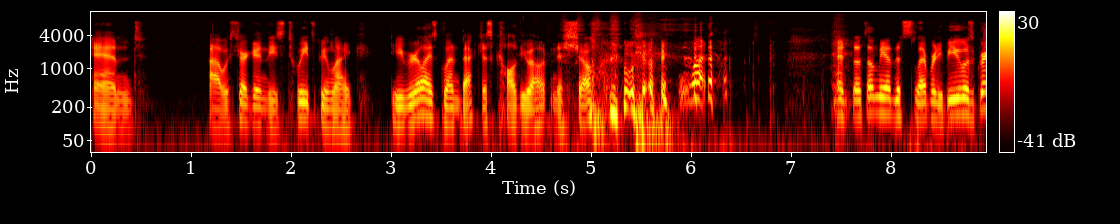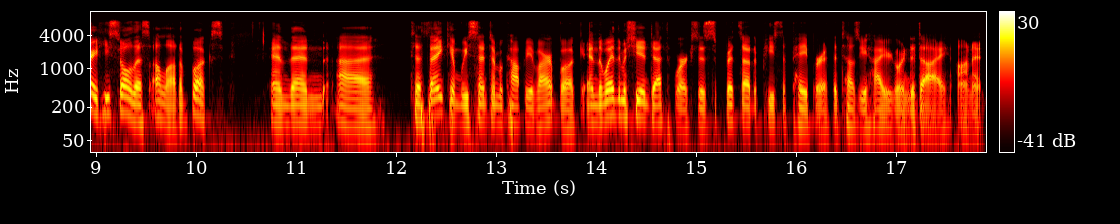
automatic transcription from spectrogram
and uh, we started getting these tweets being like, "Do you realize Glenn Beck just called you out in his show?" we like, "What?" and so suddenly we had this celebrity. But it was great. He sold us a lot of books, and then. Uh, to thank him, we sent him a copy of our book. And the way the Machine of Death works is it spits out a piece of paper that tells you how you're going to die on it.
